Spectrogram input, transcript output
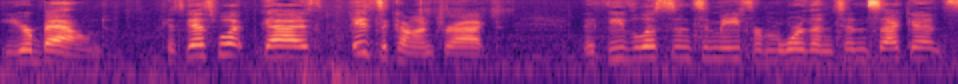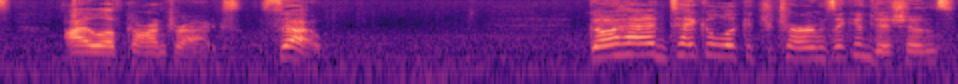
You're bound. Because guess what, guys? It's a contract. if you've listened to me for more than 10 seconds, I love contracts. So go ahead and take a look at your terms and conditions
